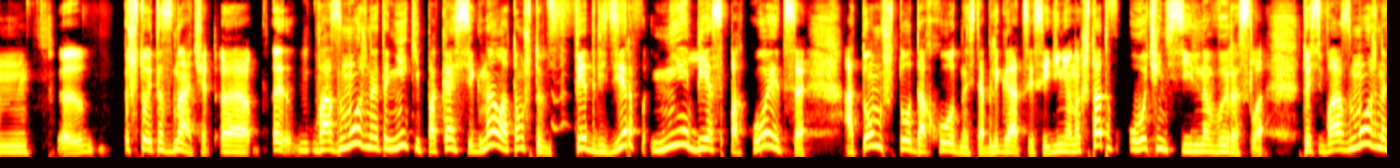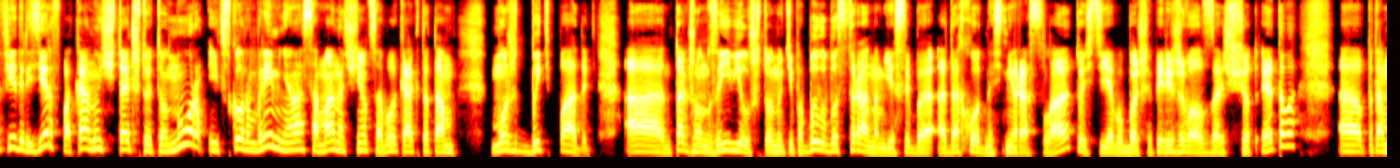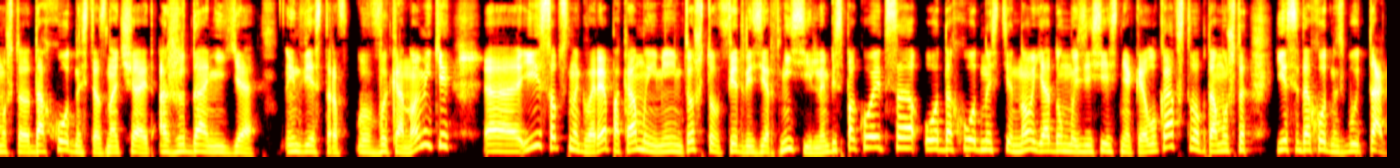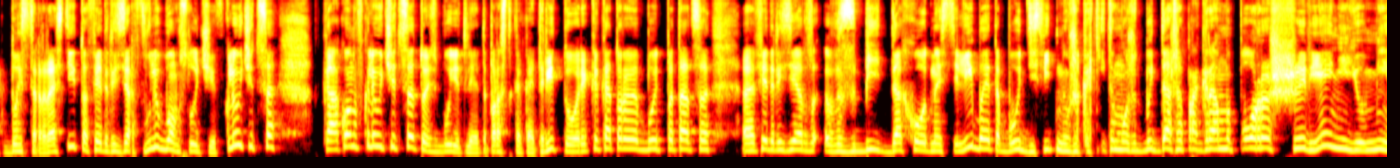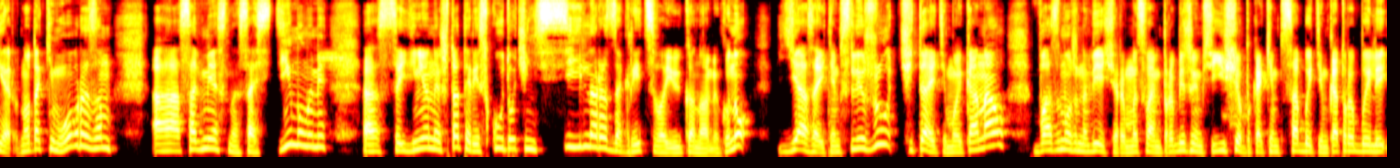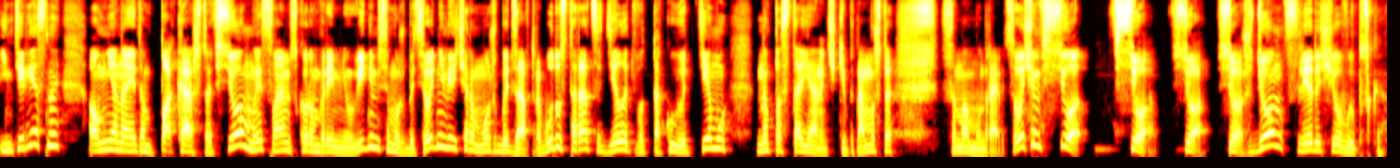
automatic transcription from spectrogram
э, что это значит? Э, э, возможно, это некий пока сигнал о том, что Федрезерв не беспокоится о том, что доходность облигаций Соединенных Штатов очень сильно выросла. То есть, возможно, Федрезерв пока ну, считает, что это норм, и в скором времени она сама начнет собой как-то там, может быть, падать. А также он заявил, что, ну, типа, было бы странным, если бы доходность не росла, то есть я бы больше переживал за счет этого, потому что доходность означает ожидание инвесторов в экономике. Э, и, собственно говоря, пока мы имеем то, что Федрезерв не сильно беспокоится о доходности, но я думаю, здесь есть некое лукавство, потому что если доходность будет так быстро расти, то Федрезерв в любом случае включится. Как он включится, то есть будет ли это просто какая-то риторика, которая будет пытаться э, Федрезерв взбить доходность, либо это будет действительно уже какие-то, может быть, даже программы по расширению мер. Но таким образом, а, совместно со стимулами, э, Соединенные Штаты рискуют очень сильно разогреть свою экономику. Ну, я за этим слежу, читайте мой канал. Возможно, вечером мы с вами пробежимся еще по каким-то событиям, которые были интересны. А у меня на этом пока что все. Мы с вами в скором времени увидимся. Может быть, сегодня вечером, может быть, завтра. Буду стараться делать вот такую вот тему на постояночке, потому что самому нравится. В общем, все, все, все, все. Ждем следующего выпуска.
